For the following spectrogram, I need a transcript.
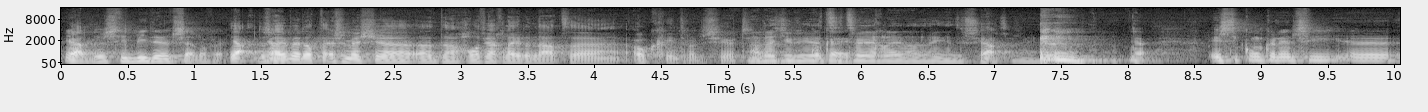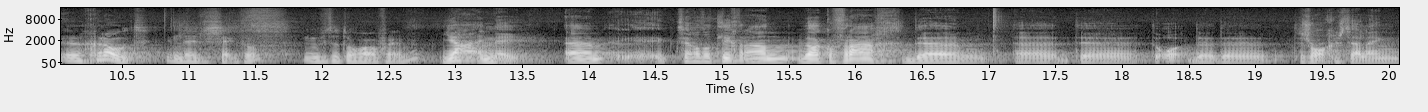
Ja, dus die bieden hetzelfde. Ja, dus ja. hebben dat sms'je uh, een half jaar geleden inderdaad uh, ook geïntroduceerd. Nou, dat jullie het okay. twee jaar geleden hadden geïntroduceerd. Ja. Is die concurrentie uh, uh, groot in deze sector? Nu we het er toch over hebben. Ja en nee. Um, ik zeg altijd, het ligt eraan welke vraag de, uh, de, de, de, de, de zorginstelling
